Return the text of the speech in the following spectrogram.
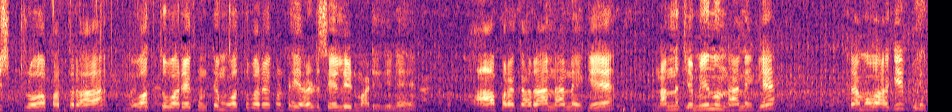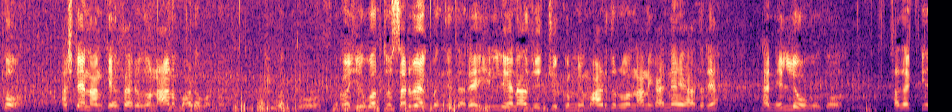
ಇಷ್ಟು ಪತ್ರ ಮೂವತ್ತುವರೆ ಕುಂಟೆ ಮೂವತ್ತುವರೆ ಕುಂಟೆ ಎರಡು ಸೇಲೀಡ್ ಮಾಡಿದ್ದೀನಿ. ಆ ಪ್ರಕಾರ ನನಗೆ ನನ್ನ ಜಮೀನು ನನಗೆ ಕ್ರಮವಾಗಿ ಬೇಕು. ಅಷ್ಟೇ ನಾನು ಕೇಳ್ತಾ ಇರೋದು ನಾನು ಬಾಡವನು. ಇವತ್ತು ಇವತ್ತು ಸರ್ವೆಗೆ ಬಂದಿದ್ದಾರೆ. ಇಲ್ಲಿ ಏನಾದರೂ ಹೆಚ್ಚು ಕಮ್ಮಿ ಮಾಡಿದ್ರು ನನಗೆ ಅನ್ಯಾಯ ಆದರೆ ನಾನು ಎಲ್ಲಿ ಹೋಗೋದು? ಅದಕ್ಕೆ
